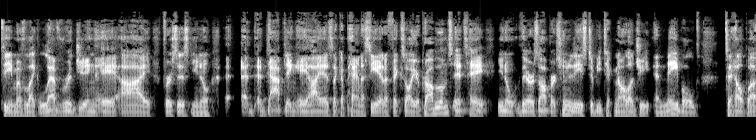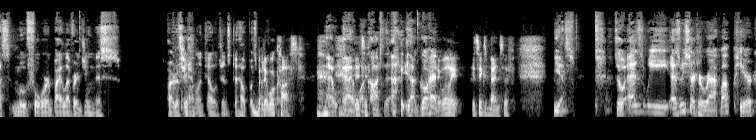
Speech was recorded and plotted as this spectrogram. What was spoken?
theme of like leveraging AI versus, you know, adapting AI as like a panacea to fix all your problems. It's, hey, you know, there's opportunities to be technology enabled to help us move forward by leveraging this artificial sure. intelligence to help us. But it will cost. At, at what cost? yeah, go ahead. Well, it, it's expensive. Yes. So as we as we start to wrap up here,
